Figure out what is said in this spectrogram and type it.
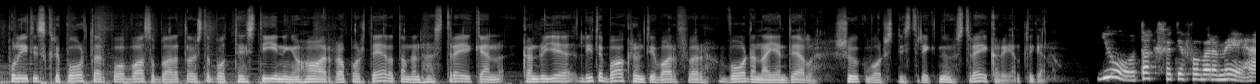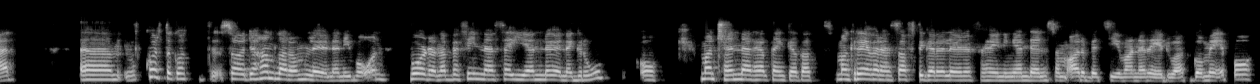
politisk reporter på Vasabladet och Österbottens Tidning och har rapporterat om den här strejken. Kan du ge lite bakgrund till varför vårdarna i en del sjukvårdsdistrikt nu strejkar egentligen? Jo, tack för att jag får vara med här. Um, kort och gott, så det handlar om lönenivån. Vårdarna befinner sig i en lönegrop och man känner helt enkelt att man kräver en saftigare löneförhöjning än den som arbetsgivaren är redo att gå med på.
